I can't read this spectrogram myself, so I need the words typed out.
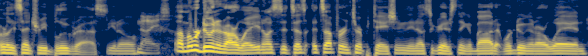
early century bluegrass. You know, Nice. um, and we're doing it our way. You know, it's it's it's up for interpretation. You know, that's the greatest thing about it. We're doing it our way, and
